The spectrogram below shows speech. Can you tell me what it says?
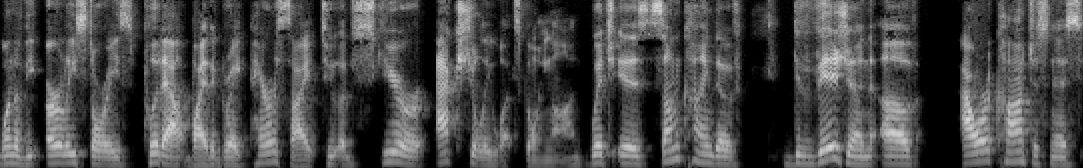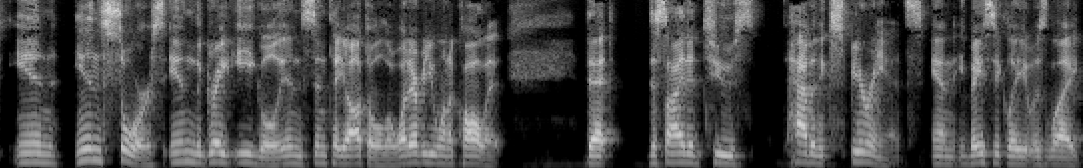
one of the early stories put out by the great parasite to obscure actually what's going on, which is some kind of division of our consciousness in in source, in the great eagle, in Sinteotl, or whatever you want to call it, that decided to have an experience. And basically, it was like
